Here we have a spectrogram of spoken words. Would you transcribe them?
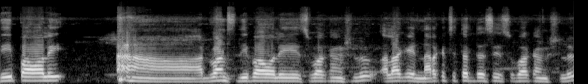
దీపావళి అడ్వాన్స్ దీపావళి శుభాకాంక్షలు అలాగే నరక చతుర్దశి శుభాకాంక్షలు.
